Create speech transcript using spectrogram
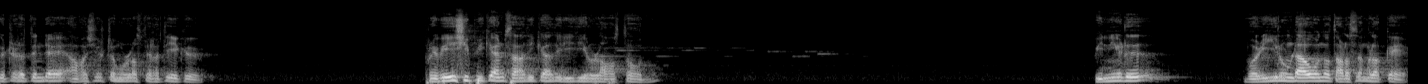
കെട്ടിടത്തിന്റെ അവശിഷ്ടമുള്ള സ്ഥലത്തേക്ക് പ്രവേശിപ്പിക്കാൻ സാധിക്കാത്ത രീതിയിലുള്ള അവസ്ഥ വന്നു. പിന്നീട് വഴിയിലുണ്ടാവുന്ന തടസ്സങ്ങളൊക്കെ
